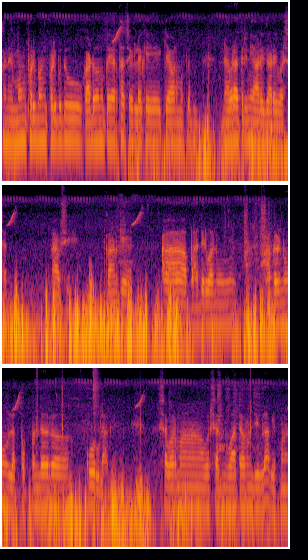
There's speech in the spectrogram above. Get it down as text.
અને મગફળી મગફળી બધું કાઢવાનું તૈયાર થશે, એટલે કે કહેવાનો મતલબ નવરાત્રિની આડે ગાડે વરસાદ આવશે. કારણ કે આ ભાદરવાનું આગળનું લગભગ પંદર કોરું લાગે. સવારમાં વરસાદનું વાતાવરણ જેવું લાગે, પણ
